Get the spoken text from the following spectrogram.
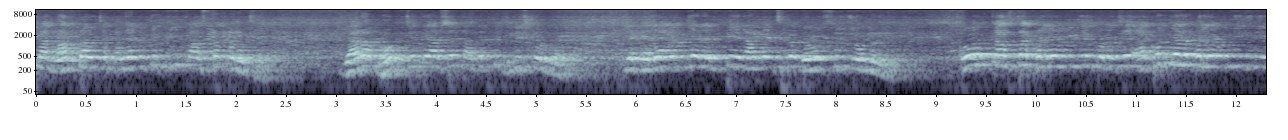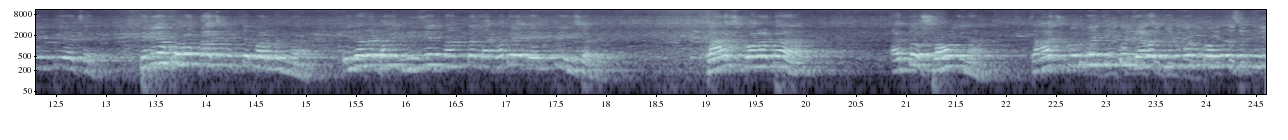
কা- লাভটা হয়েছে, কালিয়াগঞ্জে কী কাজটা করেছে? যারা ভোট যেতে আসে তাদেরকে জিজ্ঞেস করবেন যে কালিয়াগঞ্জের এমপি এর আগে ছিল দেবশ্রী চৌধুরী। কোন কাজটা কালিয়াগঞ্জে করেছে, এখন যারা কালিয়াগঞ্জে যিনি এমপি আছেন, তিনিও কোনো কাজ করতে পারবেন না। এনারা খালি নিজের নামটা লেখাবে এমপি হিসাবে। কাজ করাটা এত সহজ না। কাজ করবে কিন্তু যারা তৃণমূল কংগ্রেসের তিনি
